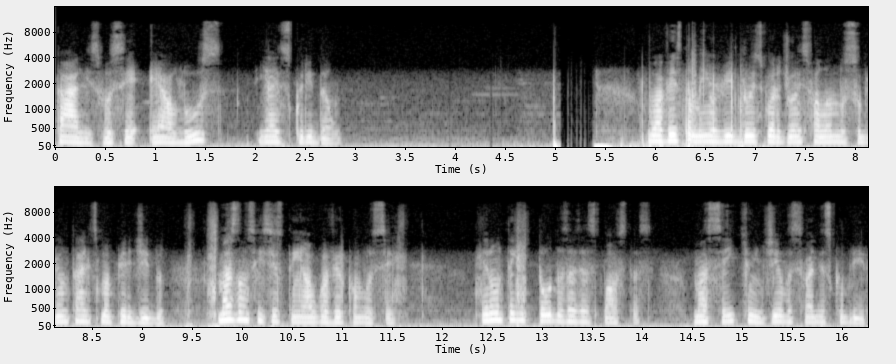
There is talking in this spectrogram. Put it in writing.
Thales, você é a luz e a escuridão. Uma vez também ouvi dois guardiões falando sobre um talismã perdido, mas não sei se isso tem algo a ver com você. Eu não tenho todas as respostas, mas sei que um dia você vai descobrir.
